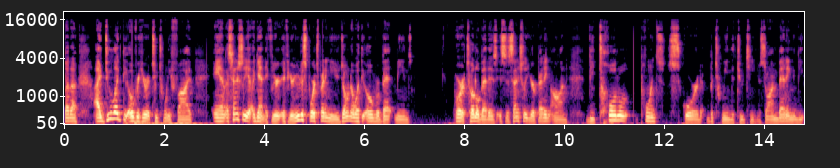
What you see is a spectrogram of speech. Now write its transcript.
But uh, I do like the over here at 225. And essentially, again, if you're if you're new to sports betting and you don't know what the over bet means or a total bet is, it's essentially you're betting on the total points scored between the two teams. So I'm betting the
